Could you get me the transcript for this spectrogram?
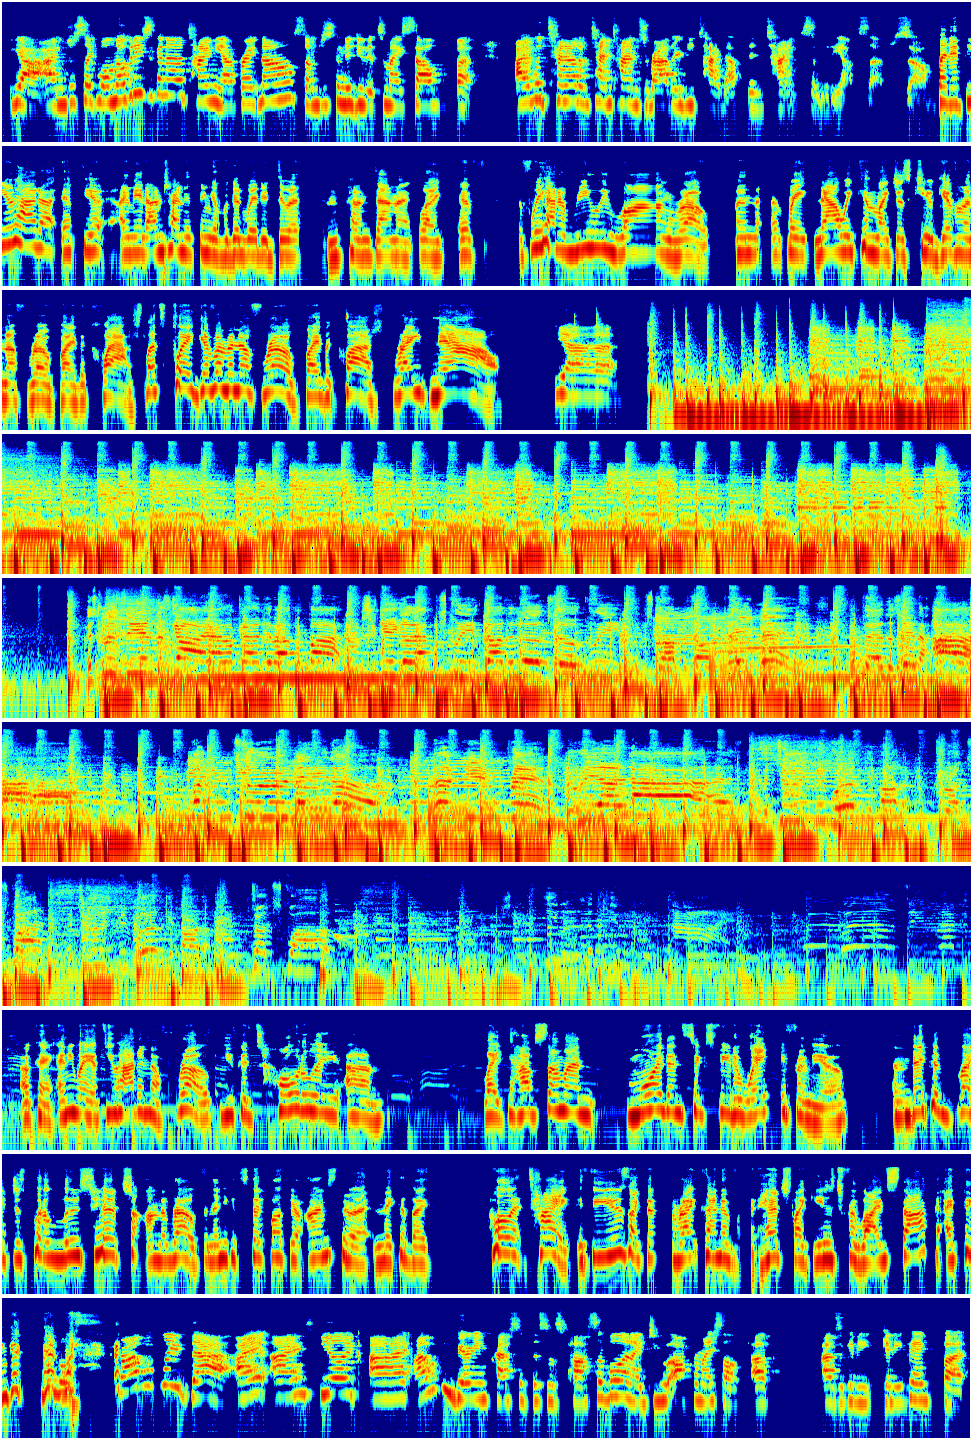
yeah i'm just like well nobody's gonna tie me up right now so i'm just gonna do it to myself. But i would 10 out of 10 times rather be tied up than tying somebody else up so. But if you had a, if you, I mean, I'm trying to think of a good way to do it in pandemic. Like if if we had a really long rope, and uh, wait, now we can like just cue "Give 'em enough rope" by the Clash. Let's play "Give 'em enough rope" by the Clash right now. yeah Okay. Anyway, if you had enough rope, you could totally um, like have someone more than six feet away from you. And they could like just put a loose hitch on the rope and then you could stick both your arms through it and they could like pull it tight. If you use like the right kind of hitch like used for livestock, I think it could work. Probably that. I I feel like I I would be very impressed if this was possible, and I do offer myself up as a guinea guinea pig. But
